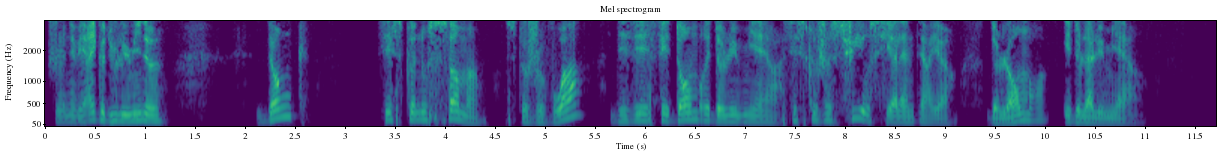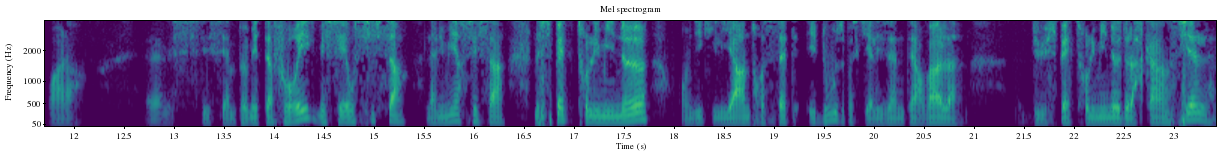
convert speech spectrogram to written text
Je ne verrais que du lumineux. Donc, c'est ce que nous sommes. ce que je vois, des effets d'ombre et de lumière. C'est ce que je suis aussi à l'intérieur, de l'ombre et de la lumière. Voilà. Euh, c'est un peu métaphorique, mais c'est aussi ça. La lumière, c'est ça. Le spectre lumineux, on dit qu'il y a entre 7 et 12, parce qu'il y a les intervalles du spectre lumineux de l'arc-en-ciel,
